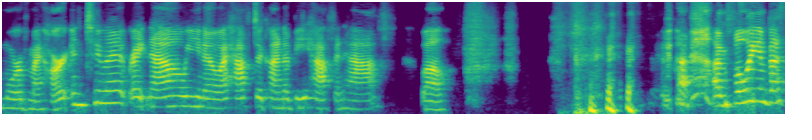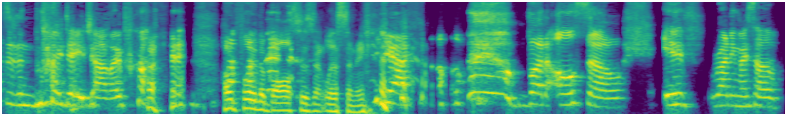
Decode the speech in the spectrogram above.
more of my heart into it. Right now you know i have to kind of be half and half. Well I'm fully invested in my day job, I promise. Hopefully, the boss isn't listening. yeah. But also, if running myself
